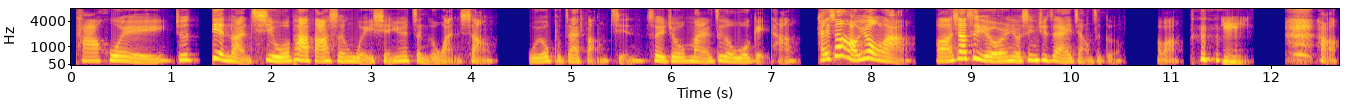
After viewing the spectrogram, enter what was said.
它会就是电暖气，我又怕发生危险，因为整个晚上我又不在房间，所以就买了这个窝给他，还算好用啦。好啦，下次有人有兴趣再来讲这个，好吧？嗯，好。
